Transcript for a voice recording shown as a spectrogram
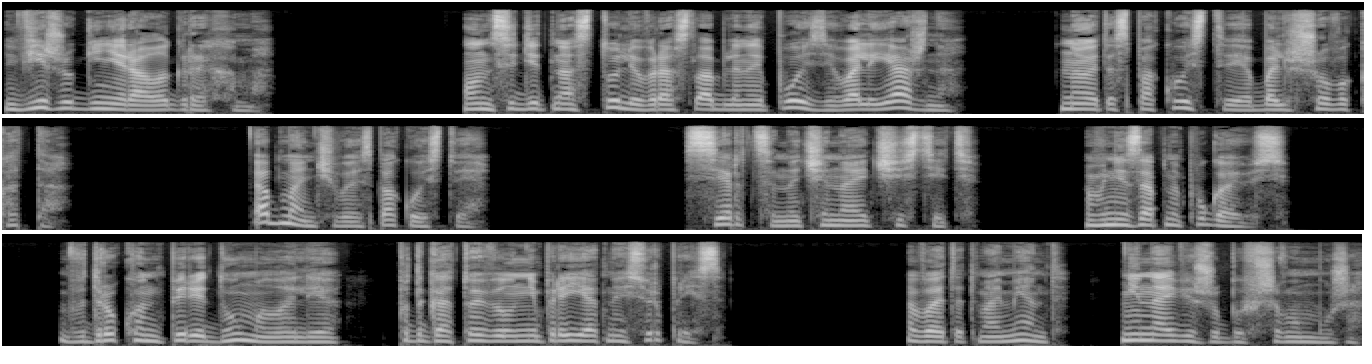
вижу генерала Грэхэма. Он сидит на стуле в расслабленной позе, вальяжно, но это спокойствие большого кота. Обманчивое спокойствие. Сердце начинает чистить. Внезапно пугаюсь. Вдруг он передумал или подготовил неприятный сюрприз. В этот момент ненавижу бывшего мужа.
